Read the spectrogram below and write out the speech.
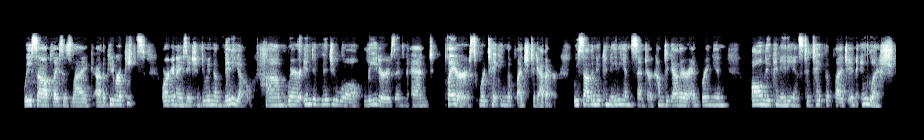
We saw places like uh, the Peterborough Petes organization doing a video um, where individual leaders and, and players were taking the pledge together. We saw the New Canadian Center come together and bring in all new Canadians to take the pledge in English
